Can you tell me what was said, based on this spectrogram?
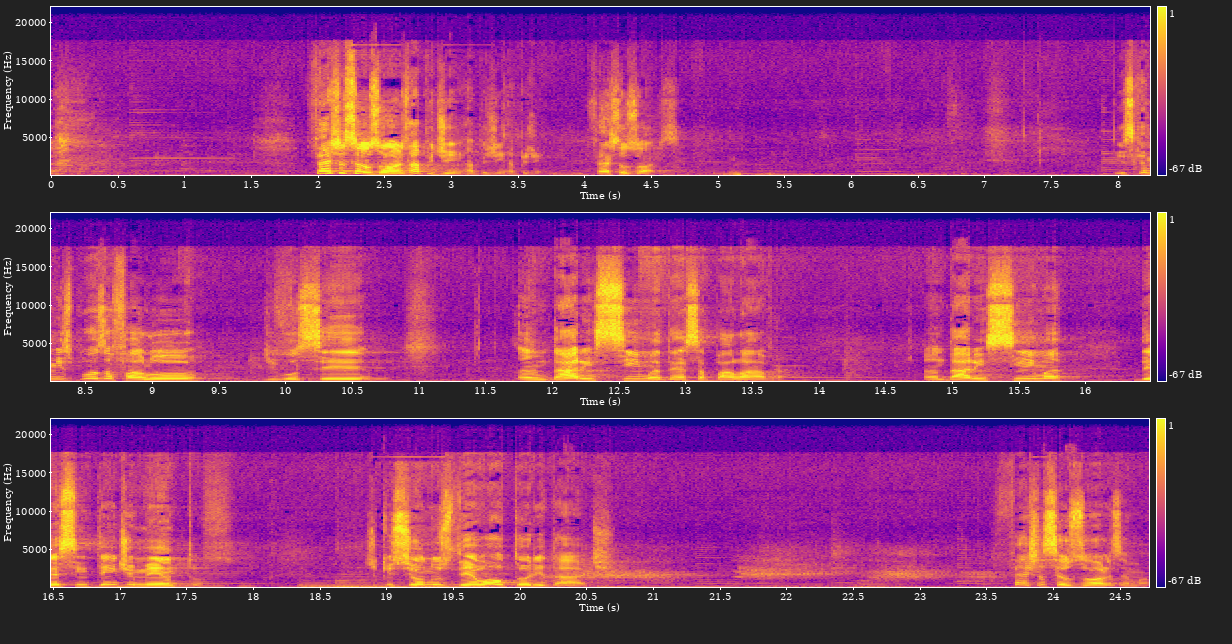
Fecha seus olhos, rapidinho, rapidinho, rapidinho. Fecha seus olhos. Isso que a minha esposa falou de você andar em cima dessa palavra, andar em cima desse entendimento de que o Senhor nos deu autoridade. Fecha seus olhos, irmão.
